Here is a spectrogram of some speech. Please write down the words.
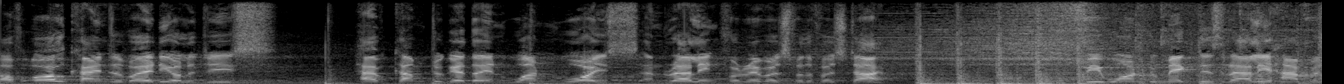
of all kinds of ideologies, have come together in one voice and rallying for rivers for the first time. We want to make this rally happen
